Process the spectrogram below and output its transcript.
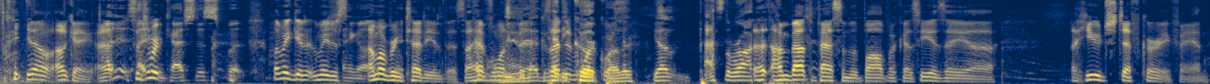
you know, okay. Uh, I, did, since I we're didn't catch this, but let me get it. Let me just. Hang on. I'm gonna bring Teddy into this. I have Come on, one man. bit because I Teddy didn't cook, work with. brother. Yeah, pass the rock. Uh, I'm about to pass him the ball because he is a uh, a huge Steph Curry fan,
